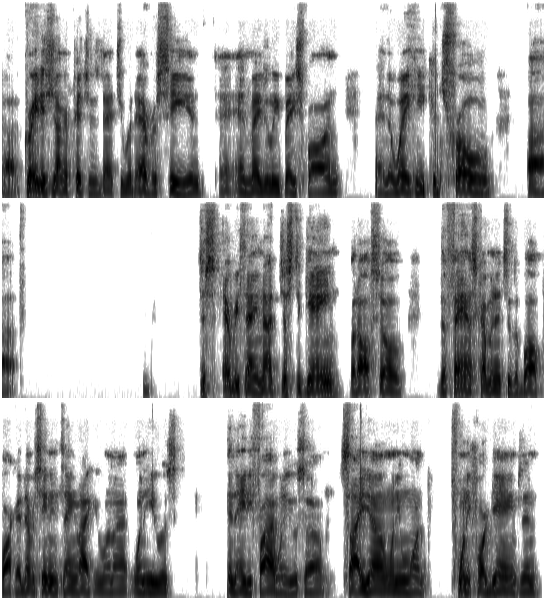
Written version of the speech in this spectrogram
uh, greatest younger pitchers that you would ever see in, in Major League Baseball. And, and the way he controlled uh, just everything, not just the game, but also the fans coming into the ballpark. I'd never seen anything like it when I when he was in '85 when he was um, Cy Young when he won 24 games and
